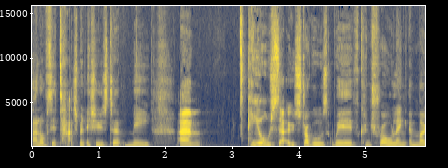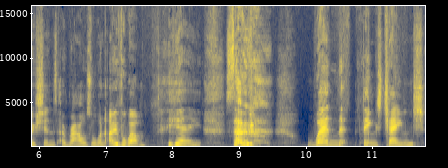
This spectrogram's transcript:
and obviously attachment issues to me, um, he also struggles with controlling emotions, arousal, and overwhelm. Yay! So, when things change,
